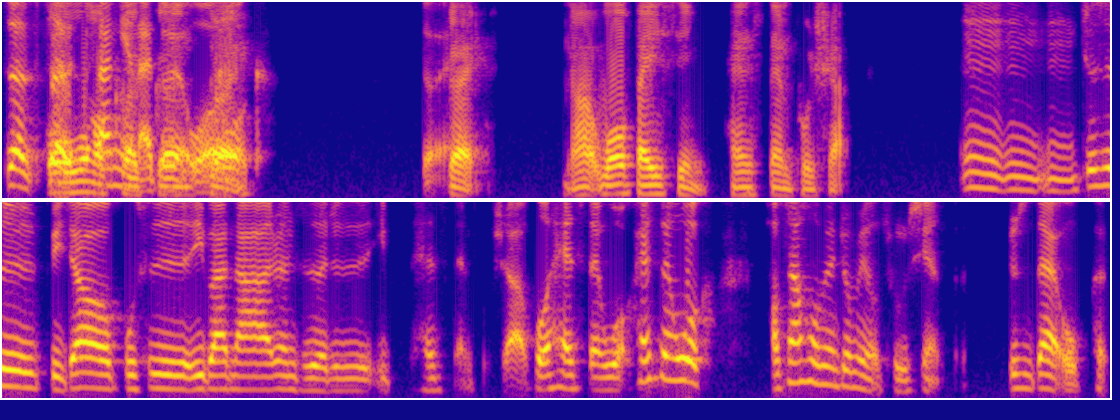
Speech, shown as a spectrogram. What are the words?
这这三年来都有 wall walk，对。对，然后 wall facing handstand push up，嗯嗯嗯，就是比较不是一般大家认知的，就是一 handstand push up 或 handstand walk，handstand walk 好像后面就没有出现的，就是在 open。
